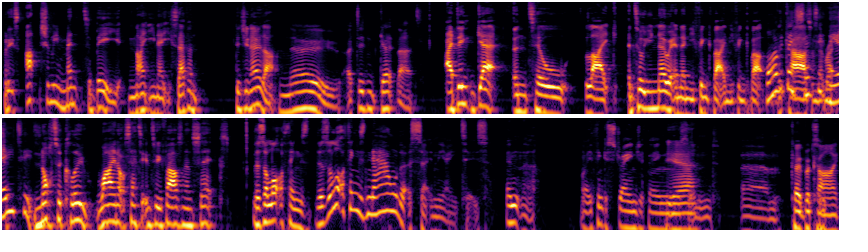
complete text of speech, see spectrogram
but it's actually meant to be 1987. Did you know that? No, I didn't get that. I didn't get until like until you know it, and then you think about it, and you think about Why the would they set and the it in the 80s? Not a clue. Why not set it in 2006? There's a lot of things. There's a lot of things now that are set in the eighties, isn't there? Like you think of Stranger Things Yeah. and um, Cobra Kai.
